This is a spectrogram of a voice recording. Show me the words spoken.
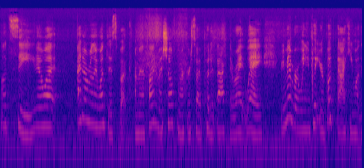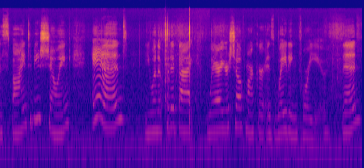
Let's see. You know what? I don't really want this book. I'm going to find my shelf marker so I put it back the right way. Remember, when you put your book back, you want the spine to be showing and you want to put it back where your shelf marker is waiting for you. Then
